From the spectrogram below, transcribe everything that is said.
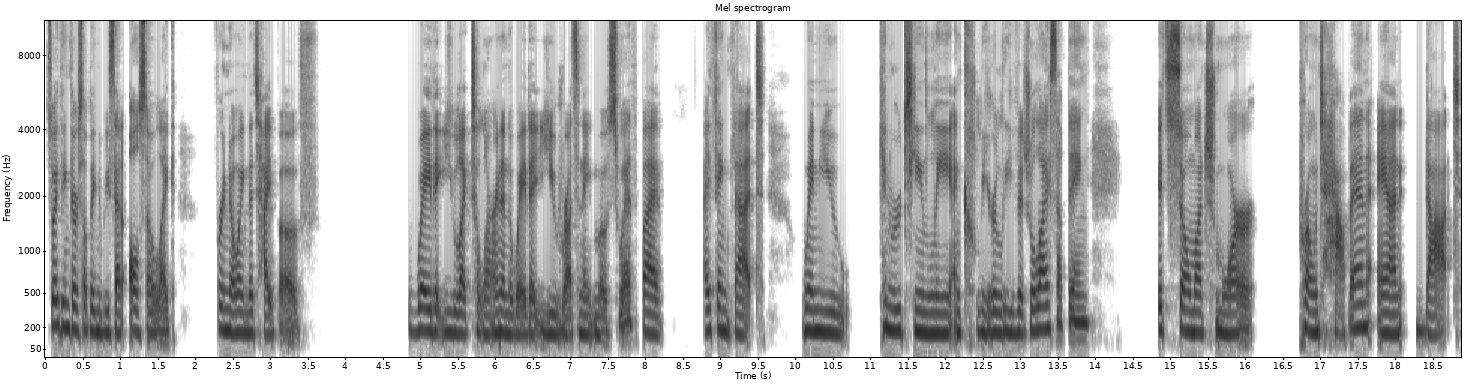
So I think there's something to be said also like for knowing the type of way that you like to learn and the way that you resonate most with. But I think that when you can routinely and clearly visualize something, it's so much more prone to happen. And that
